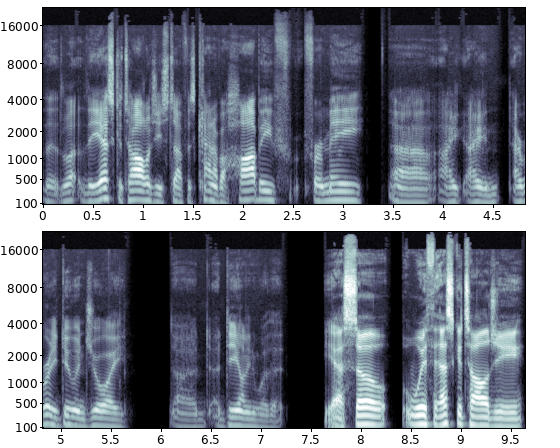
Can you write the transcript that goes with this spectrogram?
the the eschatology stuff is kind of a hobby f- for me. Uh, I, I I really do enjoy uh, dealing with it. yeah. So with eschatology,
